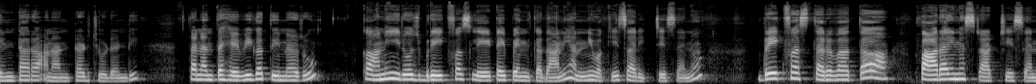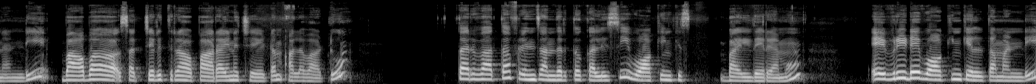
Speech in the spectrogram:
తింటారా అని అంటాడు చూడండి. తనంత హెవీగా తినరు కానీ ఈరోజు బ్రేక్ఫాస్ట్ లేట్ అయిపోయింది కదా అని అన్నీ ఒకేసారి ఇచ్చేసాను బ్రేక్ఫాస్ట్ తర్వాత పారాయణ స్టార్ట్ చేశానండి. బాబా సచ్చరిత్ర పారాయణ చేయటం అలవాటు. తర్వాత ఫ్రెండ్స్ అందరితో కలిసి వాకింగ్కి బయలుదేరాము. ఎవ్రీడే వాకింగ్కి వెళ్తామండి.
